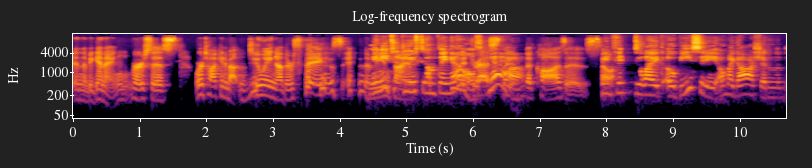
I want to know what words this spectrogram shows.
in the beginning versus we're talking about doing other things in the we need to meantime do something to else address yeah the, the causes. I mean, things like obesity. Oh my gosh, and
